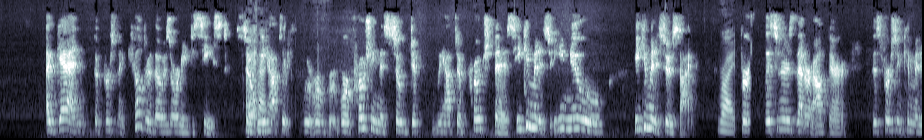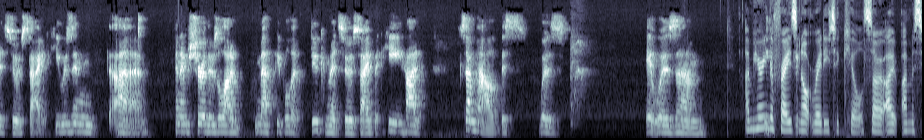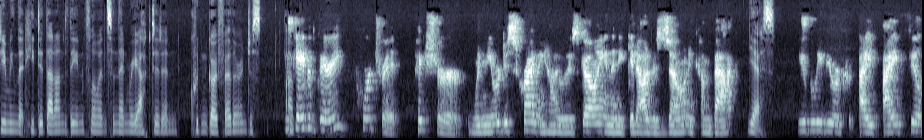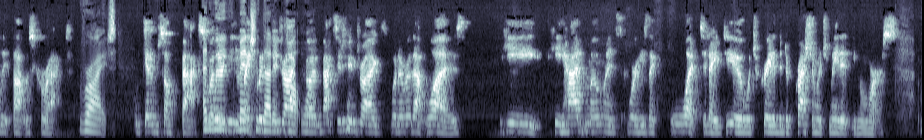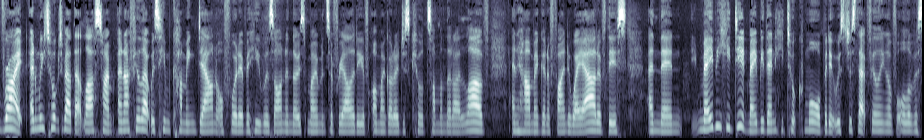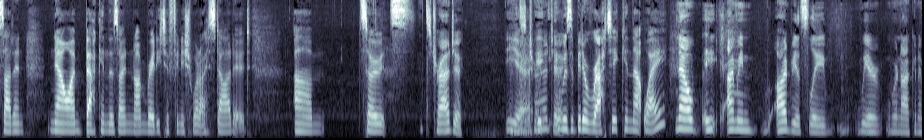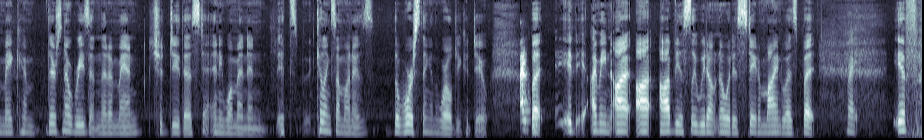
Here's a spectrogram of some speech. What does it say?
Again, the person that killed her though is already deceased. So Okay. we have to. We're, we're, we're approaching this so diff. We have to approach this. He committed. He knew. He committed suicide. Right. for listeners that are out there, this person committed suicide. He was in, um, and I'm sure there's a lot of meth people that do commit suicide, but he had somehow this was, it was, um, I'm hearing the phrase "not ready to kill," so I, I'm assuming that he did that under the influence and then reacted and couldn't go further and just. you uh, gave a very portrait picture when you were describing how he was going and then he'd get out of his zone and come back. yes. You believe you were, I, I feel that that was correct. Right. Get himself back. So And whether we he mentioned like that in drugs, part going one. back to doing drugs, whatever that was, he he had moments where he's like, "What did I do?" Which created the depression, which made it even worse. Right. And we talked about that last time. And I feel that was him coming down off whatever he was on in those moments of reality of, oh my God, I just killed someone that I love. And how am I going to find a way out of this? And then maybe he did. Maybe then he took more. But it was just that feeling of all of a sudden, now I'm back in the zone and I'm ready to finish what I started. Um, so it's, It's tragic. Yeah, it, it was a bit erratic in that way. Now, he, I mean, obviously, we're we're not going to make him. There's no reason that a man should do this to any woman, and it's killing someone is the worst thing in the world you could do. I But it, I mean, I, I, obviously, we don't know what his state of mind was, but Right. if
